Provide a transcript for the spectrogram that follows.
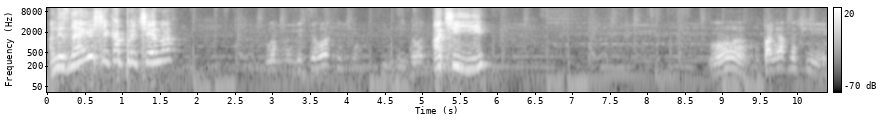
А не знаєш, яка причина? Ну, беспилотники. Беспилотники. А чиї? Ну, понятно чьи.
